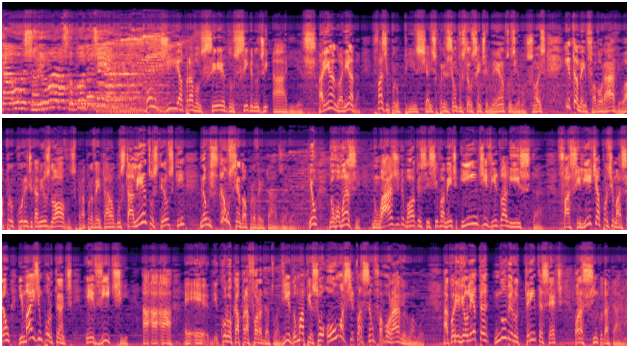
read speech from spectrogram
Gaúcho e o horóscopo do dia. Bom dia para você do signo de Áries. Ariano, Ariana, fase propícia à expressão dos teus sentimentos e emoções e também favorável à procura de caminhos novos para aproveitar alguns talentos teus que não estão sendo aproveitados, Ariano. Viu? No romance, não age de modo excessivamente individualista. Facilite a aproximação e, mais importante, evite a, a, a é, é, colocar para fora da tua vida uma pessoa ou uma situação favorável no amor. A cor é violeta, número 37, horas 5 da tarde.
